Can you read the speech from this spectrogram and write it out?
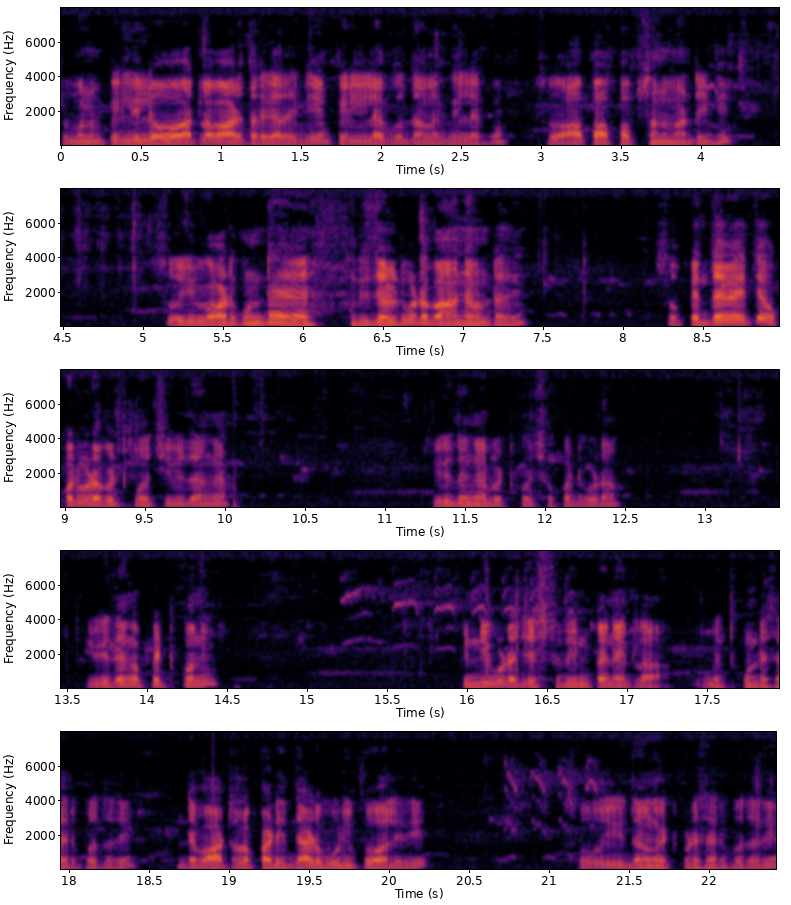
సో మనం పెళ్ళిలో అట్లా వాడతారు కదా ఇవి. పెళ్ళిళ్ళకు దానికి నీళ్ళకు సో ఆ పాపప్స్ అనమాట ఇవి. సో ఇవి వాడుకుంటే రిజల్ట్ కూడా బాగానే ఉంటుంది. సో పెద్దవి అయితే ఒకటి కూడా పెట్టుకోవచ్చు ఈ విధంగా. ఈ విధంగా పెట్టుకోవచ్చు ఒకటి కూడా. ఈ విధంగా పెట్టుకొని పిండి కూడా జస్ట్ దీనిపైన ఇట్లా మెత్తుకుంటే సరిపోతుంది. అంటే వాటర్లో పడిందాడు ఊడిపోవాలి ఇది. సో ఈ విధంగా పెట్టుకుంటే సరిపోతుంది.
